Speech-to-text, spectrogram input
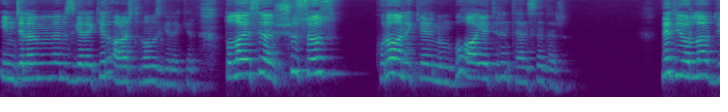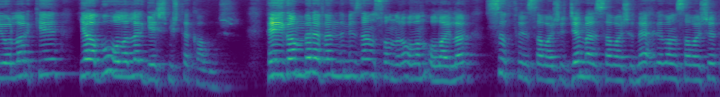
incelememiz gerekir, araştırmamız gerekir. Dolayısıyla şu söz Kur'an-ı Kerim'in bu ayetinin tersinedir. Ne diyorlar? Diyorlar ki ya bu olaylar geçmişte kalmış. Peygamber Efendimiz'den sonra olan olaylar Sıffin Savaşı, Cemel Savaşı, Nehrivan Savaşı,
